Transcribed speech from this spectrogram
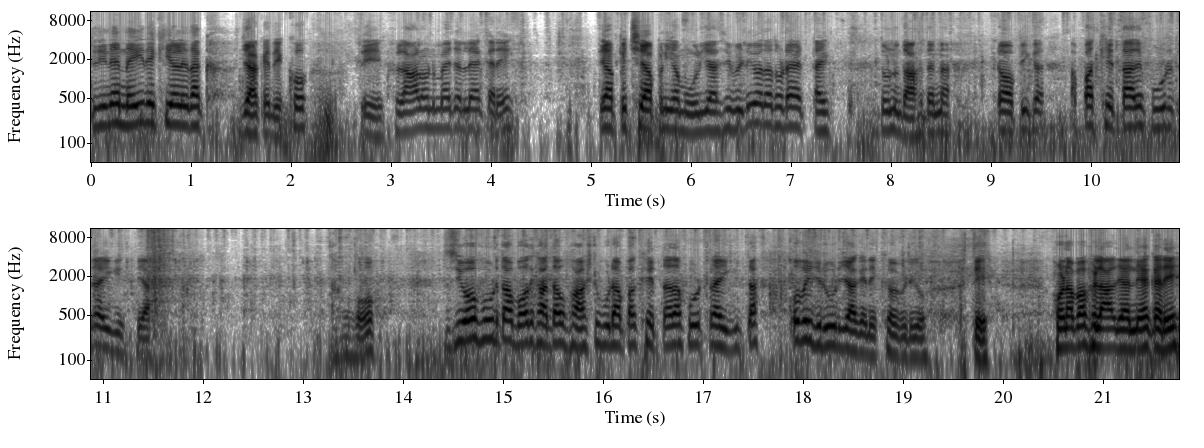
ਤੇ ਜਿਹਨੇ ਨਹੀਂ ਦੇਖੀ ਹਲੇ ਤੱਕ, ਜਾ ਕੇ ਦੇਖੋ। ਤੇ ਫਿਲਹਾਲ ਹੁਣ ਮੈਂ ਚੱਲਿਆ ਘਰੇ। ਤੇ ਆ ਪਿੱਛੇ ਆਪਣੀਆਂ ਮੂਲੀਆਂ ਸੀ ਵੀਡੀਓ ਦਾ ਥੋੜਾ ਟਾਈਟ ਤੁਹਾਨੂੰ ਦੱਸ ਦਿੰਨਾ ਟੌਪਿਕ ਆਪਾਂ ਖੇਤਾਂ ਦੇ ਫੂਡ ਟਰਾਈ ਕੀਤੇ ਆ। ਉਹ ਤੁਸੀਂ ਉਹ ਫੂਡ ਤਾਂ ਬਹੁਤ ਖਾਦਾ ਉਹ ਫਾਸਟ ਫੂਡ ਆਪਾਂ ਖੇਤਾਂ ਦਾ ਫੂਡ ਟਰਾਈ ਕੀਤਾ, ਉਹ ਵੀ ਜਰੂਰ ਜਾ ਕੇ ਦੇਖਿਓ ਵੀਡੀਓ ਤੇ। ਹੁਣ ਆਪਾਂ ਫਿਲਹਾਲ ਜਾਂਦੇ ਆ ਘਰੇ।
